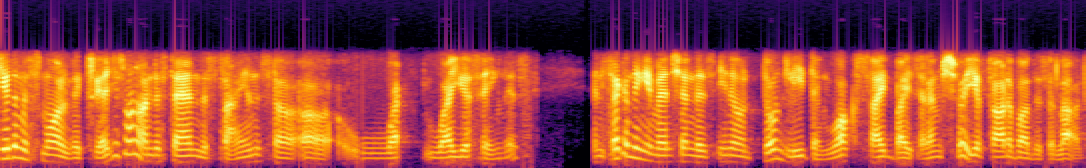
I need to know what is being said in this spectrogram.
give them a small victory. I just want to understand the science or, or what why you're saying this. And second thing you mentioned is you know don't lead them. Walk side by side. I'm sure you've thought about this a lot.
